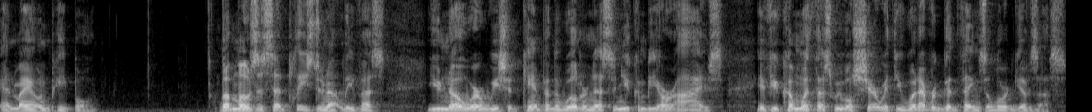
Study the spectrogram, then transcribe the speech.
and my own people. But Moses said, Please do not leave us. You know where we should camp in the wilderness, and you can be our eyes. If you come with us, we will share with you whatever good things the Lord gives us.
